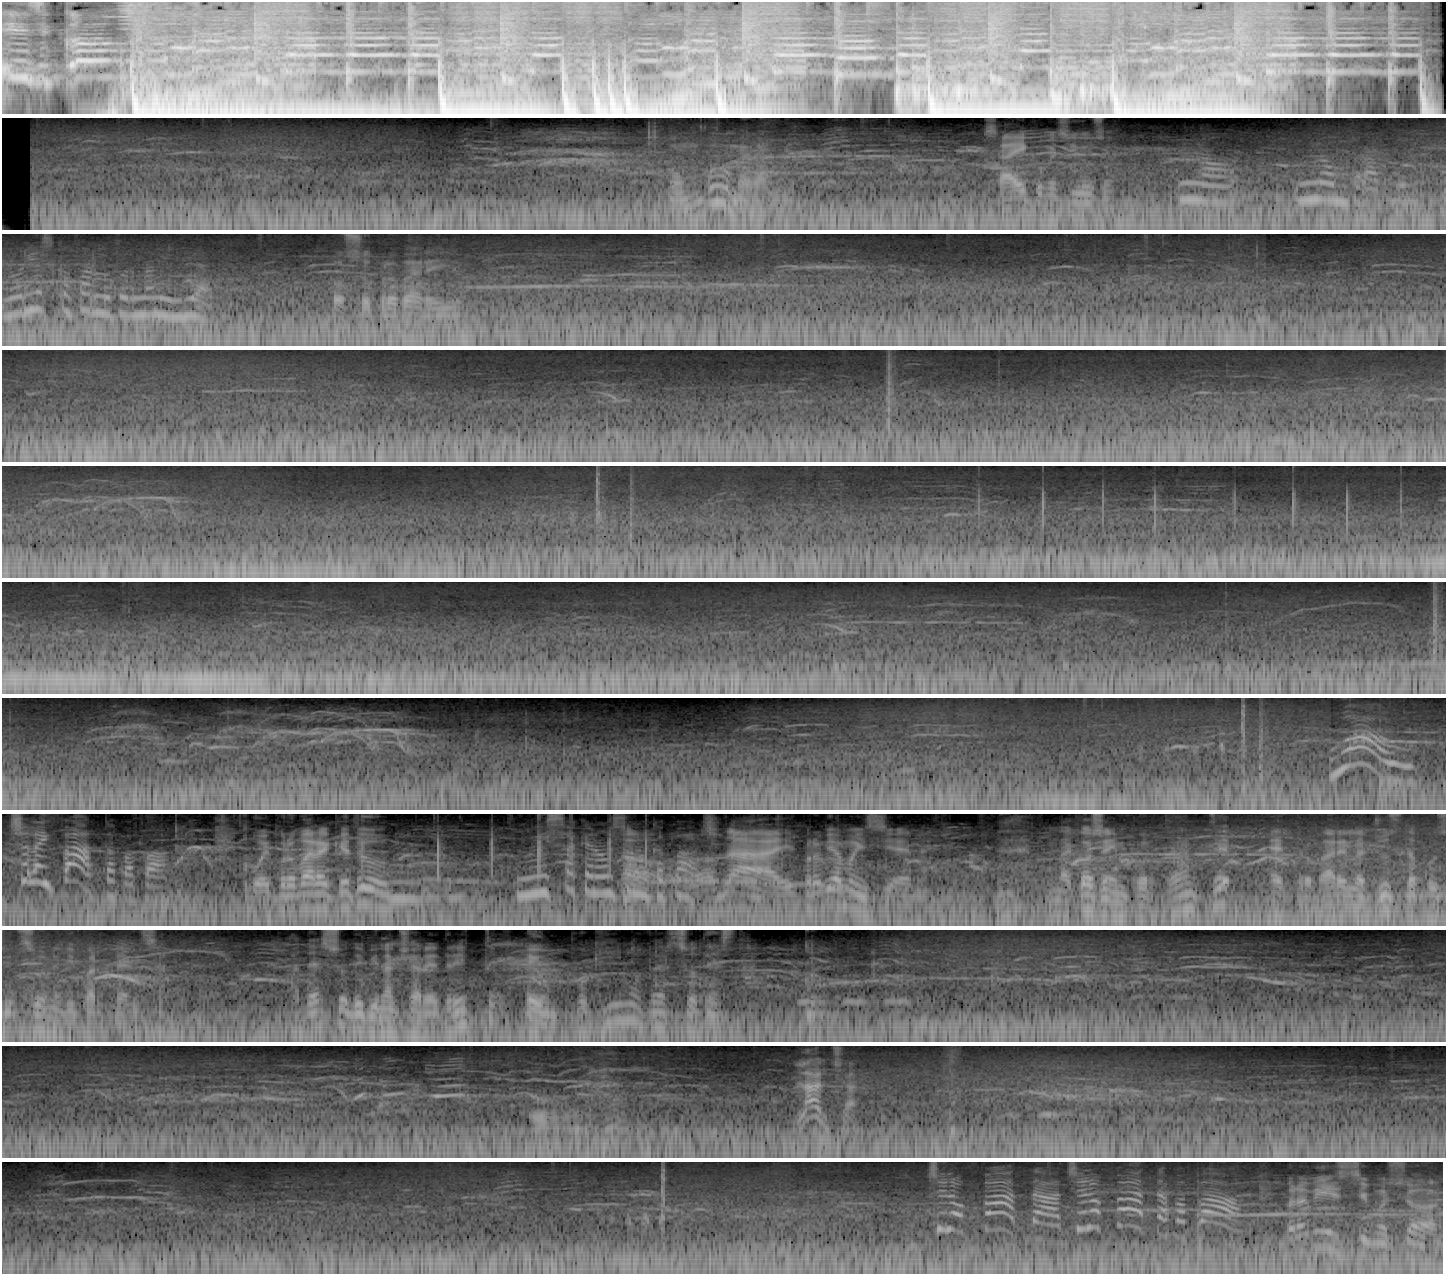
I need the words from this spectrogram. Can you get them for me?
easy go. Un boomerang. Sai come si usa? No, non proprio. Non riesco a farlo tornare indietro. Posso provare io? Wow, ce l'hai fatta, papà. Vuoi provare anche tu? Mi sa che non sono No, capace. dai, proviamo insieme. Una cosa importante è trovare la giusta posizione di partenza. Adesso devi lanciare dritto e un pochino verso destra. Ora. Lancia! L'ho fatta, ce l'ho fatta, papà. Bravissimo, Sean.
